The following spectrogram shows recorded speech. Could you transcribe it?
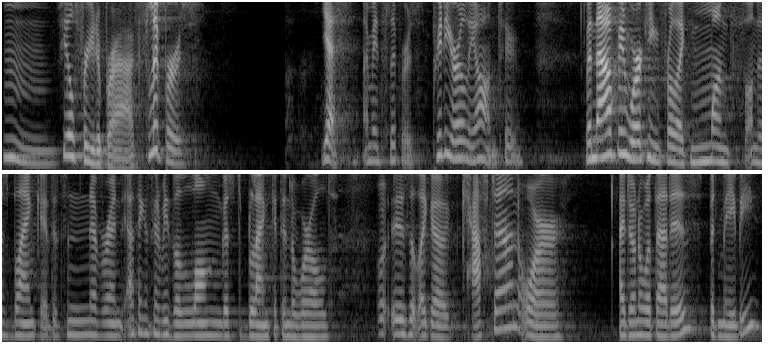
Hmm. Feel free to brag. Slippers. Yes, I made slippers pretty early on too. But now I've been working for like months on this blanket. It's never end. I think it's gonna be the longest blanket in the world. What, Is it like a kaftan or? I don't know what that is, but maybe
